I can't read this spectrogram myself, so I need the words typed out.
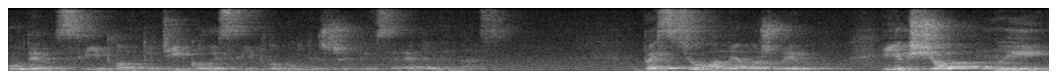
будемо світлом тоді, коли світло буде жити всередині нас. Без цього неможливо. І якщо ми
